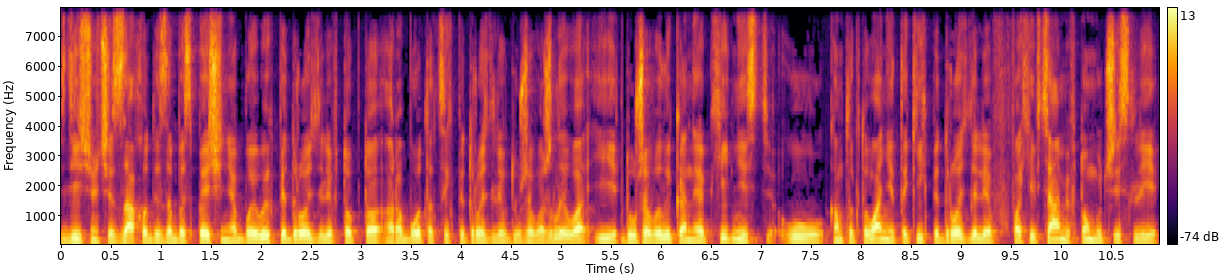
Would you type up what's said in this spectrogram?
здійснюючи заходи забезпечення бойових підрозділів. Тобто робота цих підрозділів дуже важлива і дуже велика необхідність у комплектуванні таких підрозділів фахівцями, в тому числі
